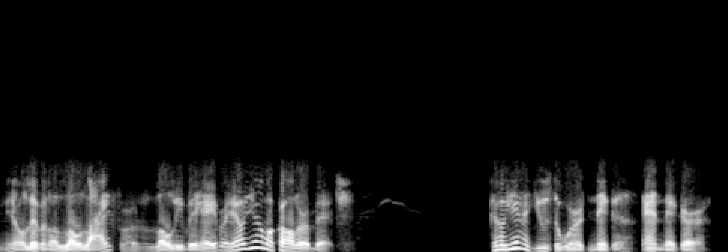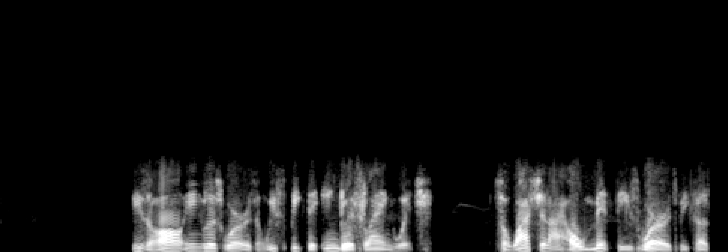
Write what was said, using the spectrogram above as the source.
you know living a low life or lowly behavior, hell yeah, I'm gonna call her a bitch. Hell yeah, I use the word nigger and nigger. These are all English words, and we speak the English language. So why should I omit these words because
